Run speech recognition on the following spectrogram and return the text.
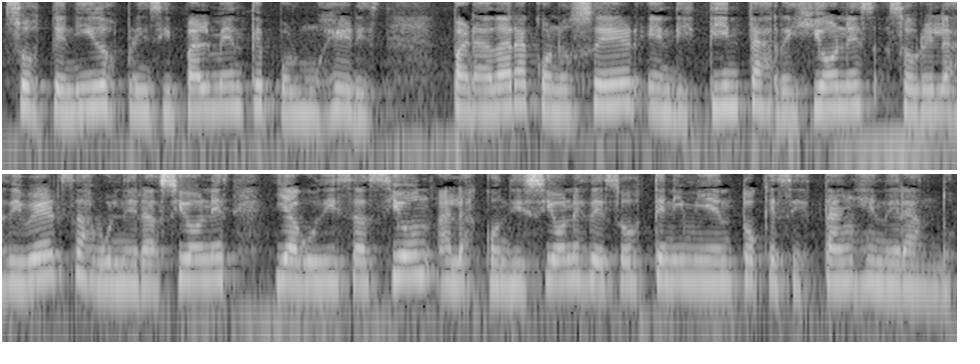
sostenidos principalmente por mujeres, para dar a conocer en distintas regiones sobre las diversas vulneraciones y agudización a las condiciones de sostenimiento que se están generando.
